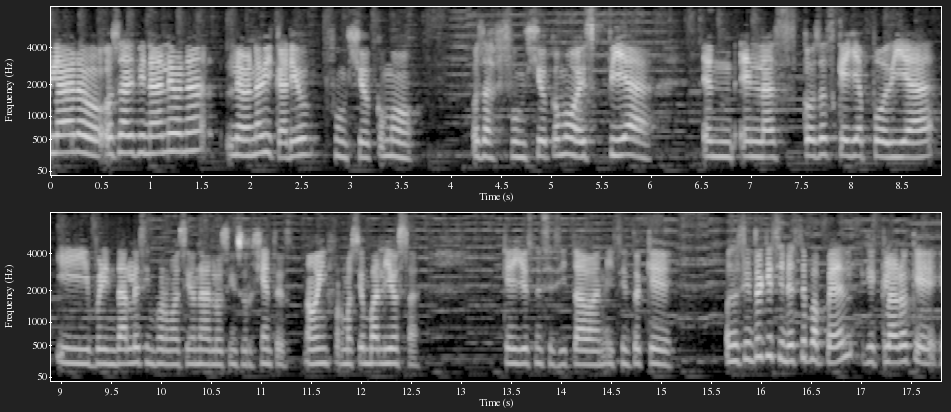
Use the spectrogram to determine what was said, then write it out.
Claro, o sea, al final Leona, Leona Vicario fungió como, o sea, fungió como espía en, en, las cosas que ella podía y brindarles información a los insurgentes, ¿no? Información valiosa que ellos necesitaban. Y siento que, o sea, siento que sin este papel, que claro que,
